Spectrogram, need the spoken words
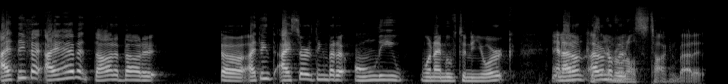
I think I, I haven't thought about it. Uh, I think I started thinking about it only when I moved to New York, and I don't I don't know if everyone it- else is talking about it.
